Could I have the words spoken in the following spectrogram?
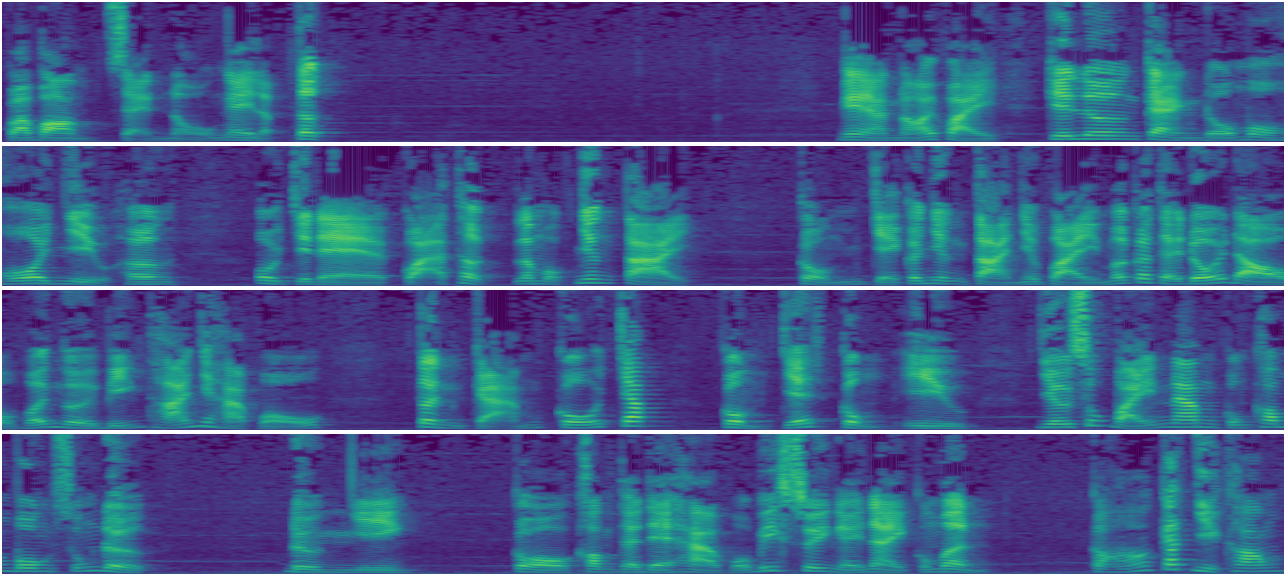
quả bom sẽ nổ ngay lập tức. Nghe anh nói vậy, Kỳ Lương càng đổ mồ hôi nhiều hơn. Uchide quả thật là một nhân tài. Cũng chỉ có nhân tài như vậy mới có thể đối đầu với người biến thái như Hà Vũ. Tình cảm cố chấp, cùng chết cùng yêu, giữ suốt 7 năm cũng không buông xuống được. Đương nhiên, cô không thể để Hà Vũ biết suy nghĩ này của mình. Có cách gì không?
